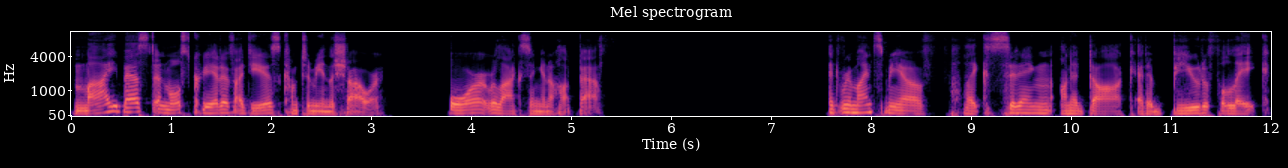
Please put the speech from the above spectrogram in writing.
my best and most creative ideas come to me in the shower or relaxing in a hot bath. It reminds me of like sitting on a dock at a beautiful lake,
